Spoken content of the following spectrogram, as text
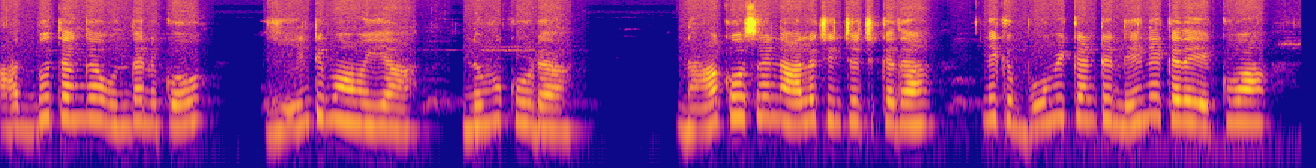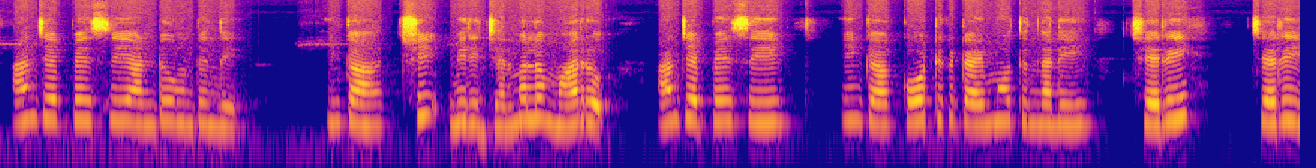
అద్భుతంగా ఉందనుకో ఏంటి మామయ్య నువ్వు కూడా? నా కోసమే ఆలోచించవచ్చు కదా. నీకు భూమి కంటే నేనే కదా ఎక్కువ అని చెప్పేసి అంటూ ఉంటుంది. ఇంకా చి మీరు జన్మలో మారు అని చెప్పేసి ఇంకా కోర్టుకి టైం అవుతుందని చెరి చెరి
